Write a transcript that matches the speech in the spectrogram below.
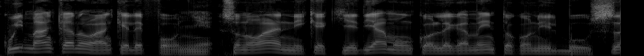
Qui mancano anche le fogne. Sono anni che chiediamo un collegamento con il bus,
